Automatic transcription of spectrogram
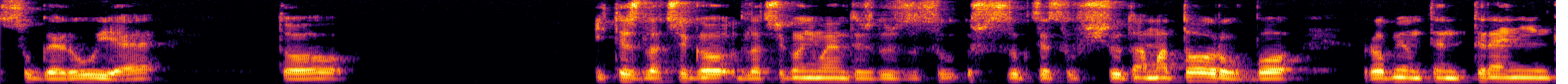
sugeruje, to i też dlaczego, dlaczego oni mają też dużo sukcesów wśród amatorów, bo robią ten trening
